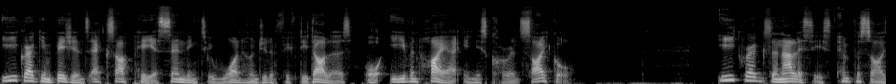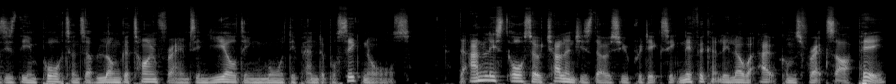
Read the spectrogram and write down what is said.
eGrag envisions XRP ascending to $150 or even higher in this current cycle. eGrag's analysis emphasizes the importance of longer timeframes in yielding more dependable signals. The analyst also challenges those who predict significantly lower outcomes for XRP,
